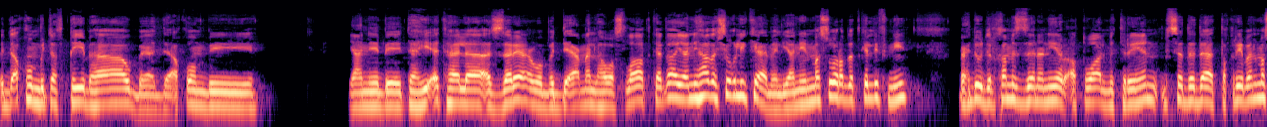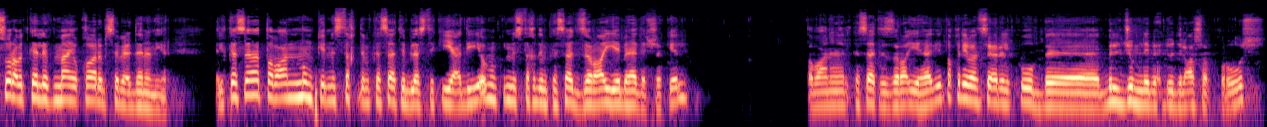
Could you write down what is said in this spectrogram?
بدي أقوم بتثقيبها وبدي أقوم ب يعني بتهيئتها للزرع وبدي اعمل لها وصلات كذا. يعني هذا شغلي كامل. يعني الماسورة بدها تكلفني بحدود الخمس دنانير أطوال مترين بسدادات تقريبا. الماسورة بتكلف ما يقارب سبع دنانير. الكاسات طبعا ممكن نستخدم كاسات بلاستيكية عادية وممكن نستخدم كاسات زراعية بهذا الشكل. طبعا الكاسات الزراعية هذه تقريبا سعر الكوب بالجملة بحدود العشر قروش.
